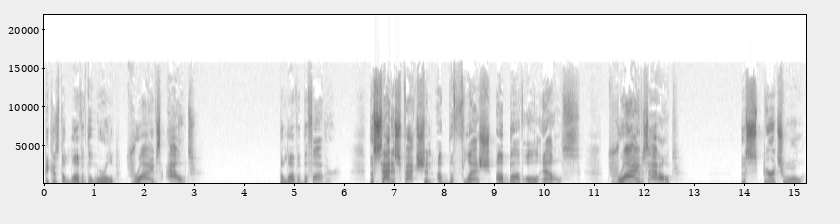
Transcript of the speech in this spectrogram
Because the love of the world drives out the love of the Father. The satisfaction of the flesh above all else drives out the spiritual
